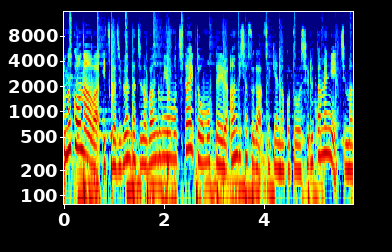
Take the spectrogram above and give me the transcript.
このコーナーはいつか自分たちの番組を持ちたいと思っているアンビシャスが世間のことを知るために巷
